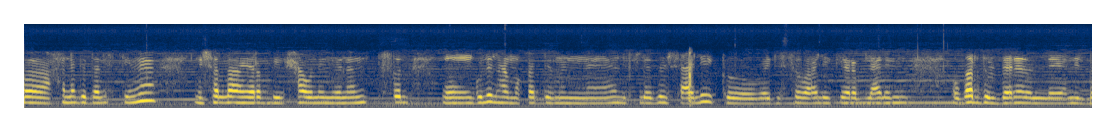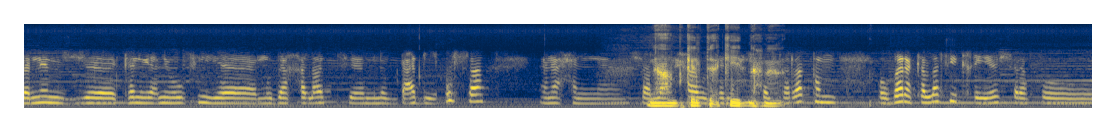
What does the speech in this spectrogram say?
آه، حنقدر الاستماع. وان شاء الله يا ربي نحاول إننا نتصل ونقول لها مقدما آه، الف لاباس عليك وبعد السوء عليك يا رب العالمين. وبرضه البرنامج يعني البرنامج آه، كان يعني هو فيه آه، مداخلات آه، من بعد القصة. أنا حن إن شاء الله نعم، بكل تأكيد إن نحن- الرقم وبارك الله فيك خي اشرف و...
